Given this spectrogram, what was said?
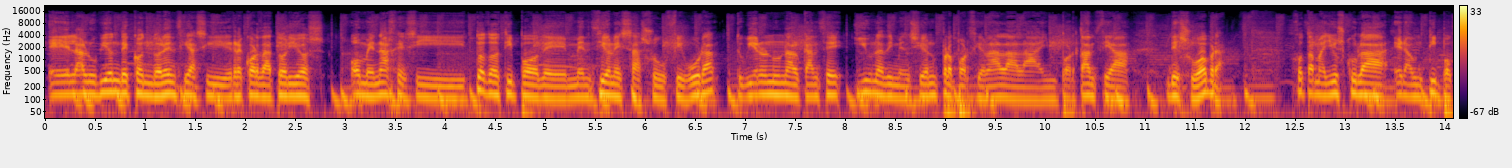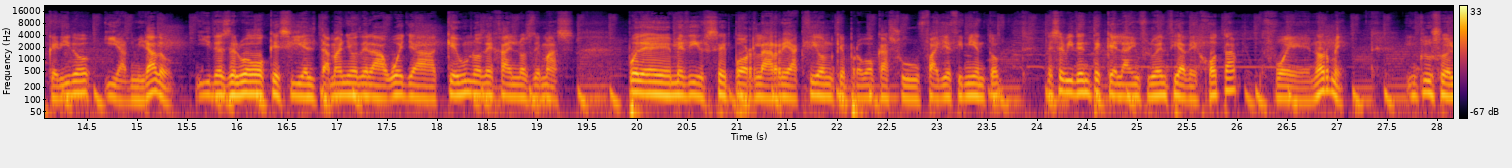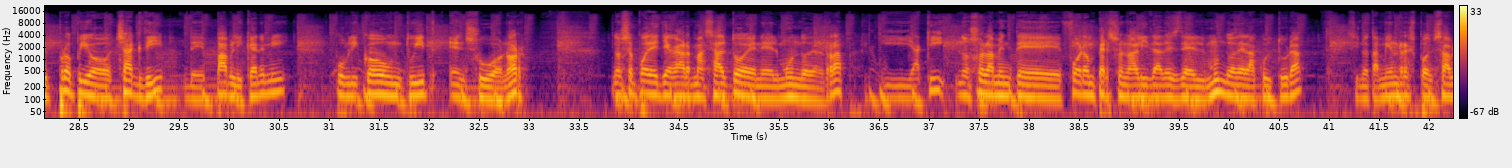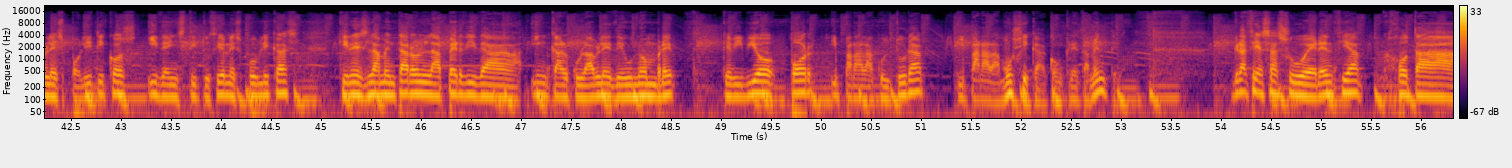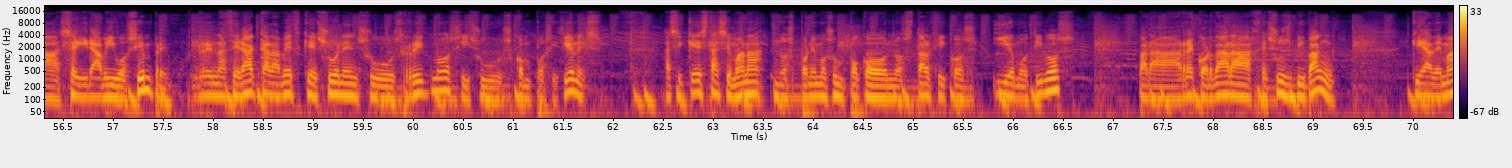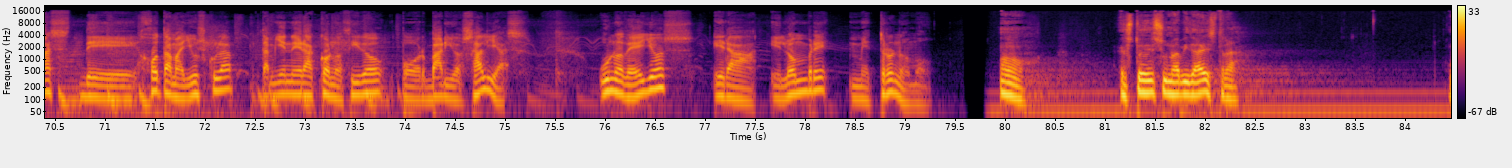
el aluvión de condolencias y recordatorios, homenajes y todo tipo de menciones a su figura tuvieron un alcance y una dimensión proporcional a la importancia de su obra. J mayúscula era un tipo querido y admirado, y desde luego que si el tamaño de la huella que uno deja en los demás puede medirse por la reacción que provoca su fallecimiento, es evidente que la influencia de J fue enorme. Incluso el propio Chuck D de Public Enemy publicó un tweet en su honor. No se puede llegar más alto en el mundo del rap. Y aquí no solamente fueron personalidades del mundo de la cultura, sino también responsables políticos y de instituciones públicas quienes lamentaron la pérdida incalculable de un hombre que vivió por y para la cultura y para la música concretamente. Gracias a su herencia, J seguirá vivo siempre. Renacerá cada vez que suenen sus ritmos y sus composiciones. Así que esta semana nos ponemos un poco nostálgicos y emotivos para recordar a Jesús Vivang, que además de J mayúscula, también era conocido por varios alias. Uno de ellos era el hombre metrónomo. Oh, esto es una vida extra.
